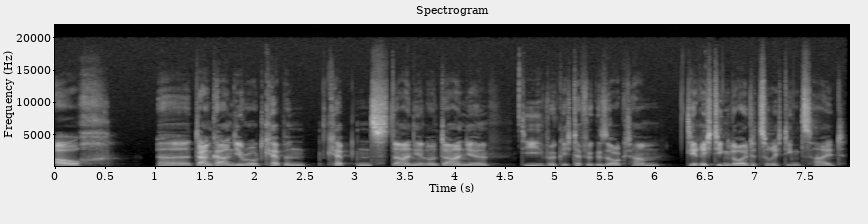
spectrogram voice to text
auch äh, danke an die Road Captain, Captains Daniel und Daniel, die wirklich dafür gesorgt haben, die richtigen Leute zur richtigen Zeit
